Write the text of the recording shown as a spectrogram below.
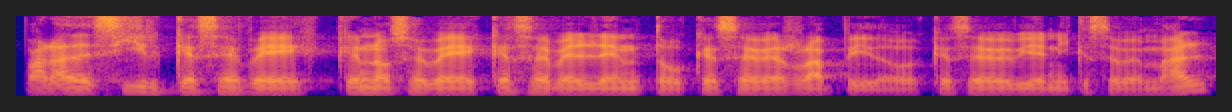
para decir qué se ve, qué no se ve, qué se ve lento, qué se ve rápido, qué se ve bien y qué se ve mal,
